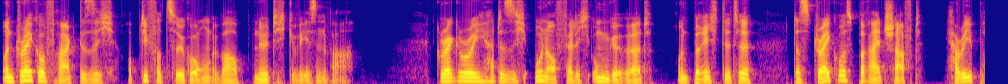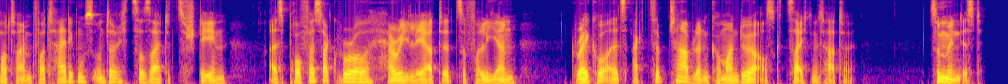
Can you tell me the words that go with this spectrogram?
und Draco fragte sich, ob die Verzögerung überhaupt nötig gewesen war. Gregory hatte sich unauffällig umgehört und berichtete, dass Dracos Bereitschaft, Harry Potter im Verteidigungsunterricht zur Seite zu stehen, als Professor Quirrell Harry lehrte, zu verlieren, Draco als akzeptablen Kommandeur ausgezeichnet hatte. Zumindest,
